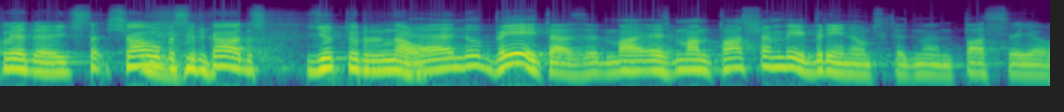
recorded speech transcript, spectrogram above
kliedēji šaubas ir kādas, jo tur nav. E, nu, bija tas. Man, es, man pašam bija brīnums, kad man pasē jau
